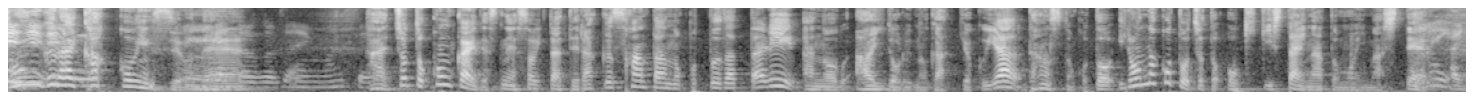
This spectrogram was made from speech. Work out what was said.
そんぐらいかっこいいんですよありがとね。うございます。はい、ちょっと今回ですね、そういったデラックスハンターのことだったり、あの、アイドルの楽曲やダンスのこと、いろんなことをちょっとお聞きしたいなと思いまして、はいはい。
